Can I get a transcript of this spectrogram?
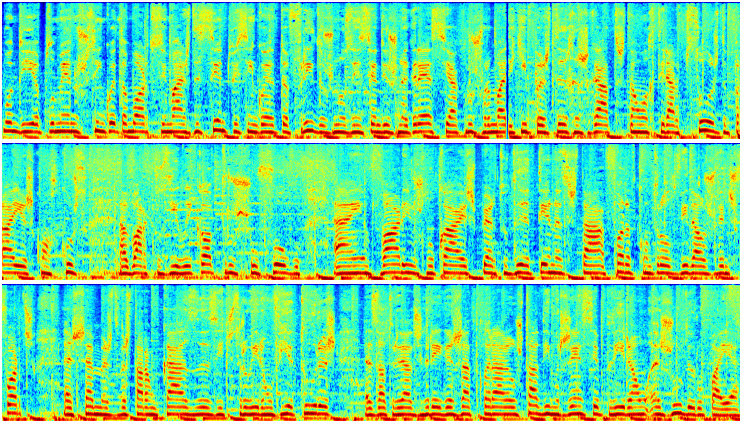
Bom dia. Pelo menos 50 mortos e mais de 150 feridos nos incêndios na Grécia. A Cruz Vermelha e equipas de resgate estão a retirar pessoas de praias com recurso a barcos e helicópteros. O fogo em vários locais perto de Atenas está fora de controle devido aos ventos fortes. As chamas devastaram casas e destruíram viaturas. As autoridades gregas já declararam o estado de emergência e pediram ajuda europeia.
